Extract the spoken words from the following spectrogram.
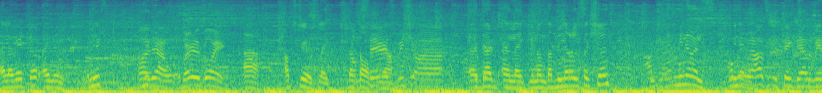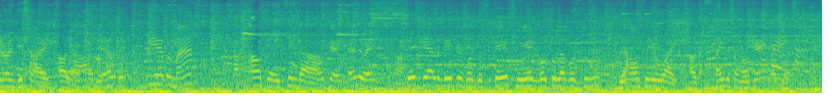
Elevator? I mean, lift? Oh yeah, where are you going? Ah, upstairs, like the top. Upstairs, Yeah. which are Uh, that uh, like you know the mineral section. Minerals. open Mineral. house, you take the elevator on this side. Okay. Uh, the elevator, do you have a map? Uh, okay, it's in the. Okay, anyway, take the elevator from the stairs here, go to level two, then Yeah. on to your right. Alright. Thank you so much. Okay?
